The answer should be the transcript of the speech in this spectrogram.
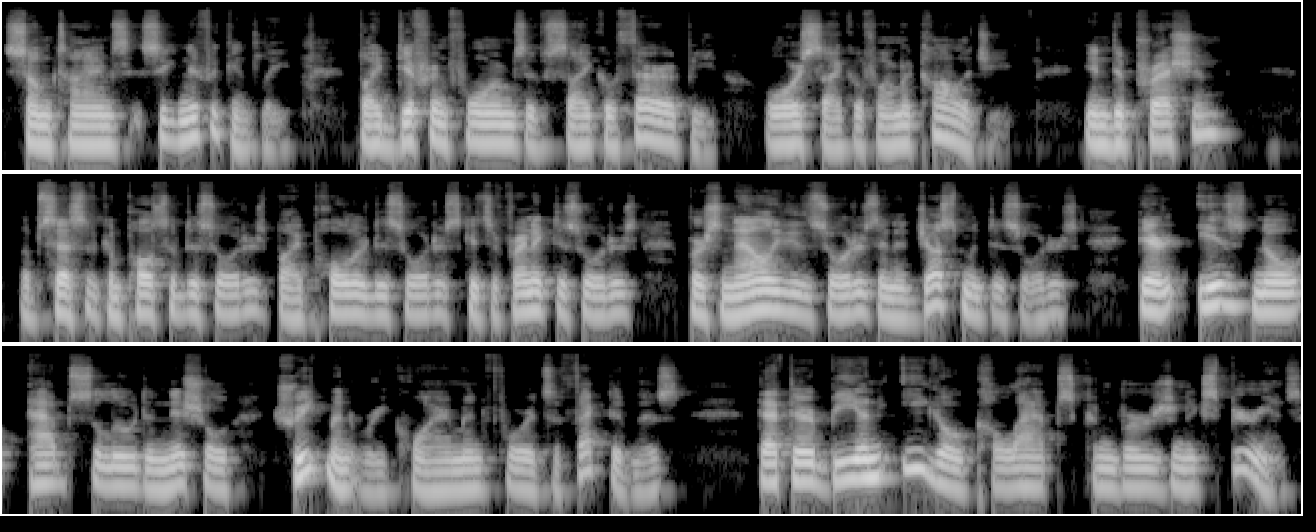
sometimes significantly, by different forms of psychotherapy or psychopharmacology. In depression, obsessive compulsive disorders, bipolar disorders, schizophrenic disorders, personality disorders, and adjustment disorders, there is no absolute initial treatment requirement for its effectiveness that there be an ego collapse conversion experience,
